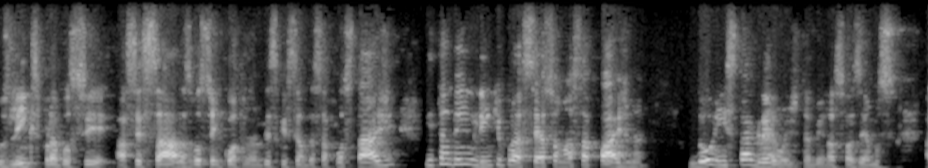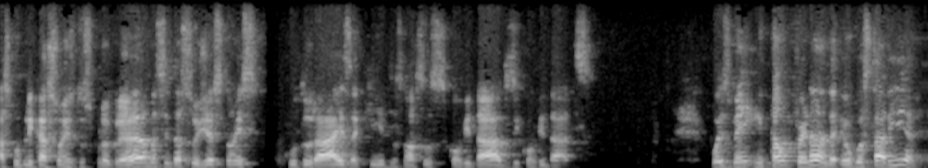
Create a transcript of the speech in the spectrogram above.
Os links para você acessá-las você encontra na descrição dessa postagem e também o link para acesso à nossa página do Instagram, onde também nós fazemos as publicações dos programas e das sugestões culturais aqui dos nossos convidados e convidadas. Pois bem, então, Fernanda, eu gostaria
